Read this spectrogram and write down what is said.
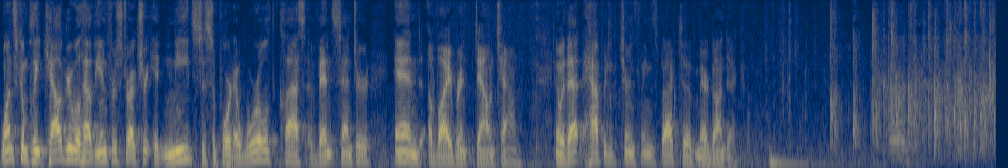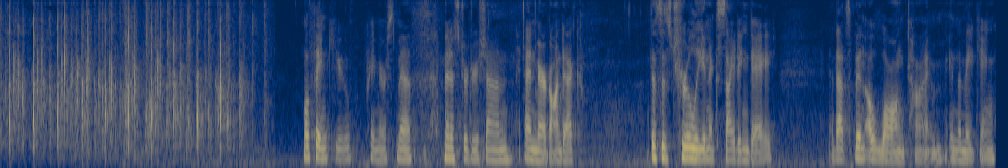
Once complete, Calgary will have the infrastructure it needs to support a world class event center and a vibrant downtown. And with that, happy to turn things back to Mayor Gondek. Well, thank you, Premier Smith, Minister Dreeshen, and Mayor Gondek. This is truly an exciting day, and that's been a long time in the making.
